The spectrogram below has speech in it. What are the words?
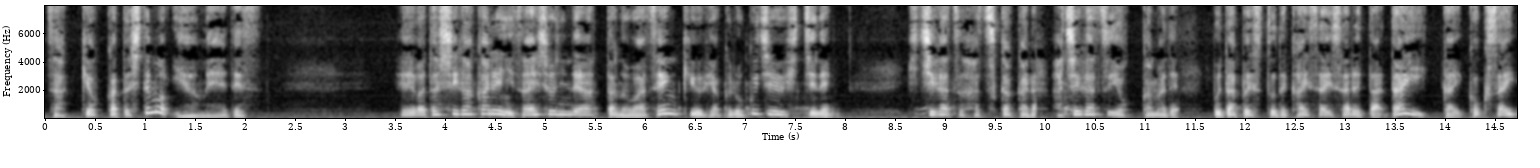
作曲家としても有名です、えー、私が彼に最初に出会ったのは1967年。7月20日から8月4日まで。ブダペストで開催された第1回国際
